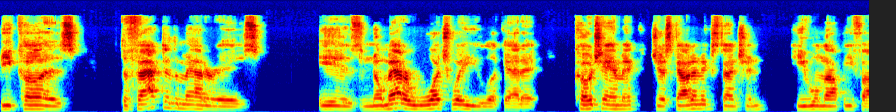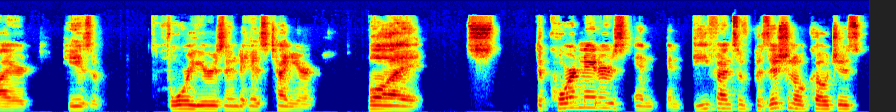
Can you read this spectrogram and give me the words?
Because the fact of the matter is, is no matter which way you look at it, Coach Hammock just got an extension. He will not be fired. He's four years into his tenure. But the coordinators and, and defensive positional coaches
